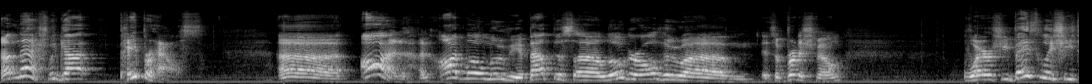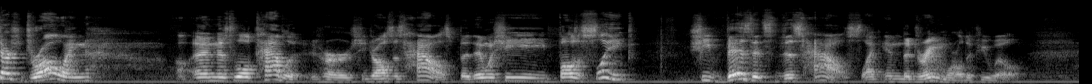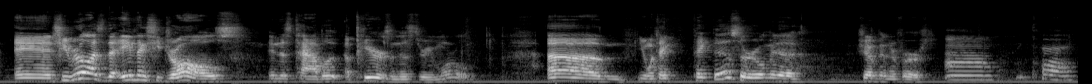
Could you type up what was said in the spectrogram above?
Up next, we got Paperhouse. Uh, odd, an odd little movie about this uh, little girl who um, it's a British film where she basically she starts drawing in this little tablet of hers. She draws this house, but then when she falls asleep, she visits this house, like in the dream world, if you will. And she realizes that anything she draws in this tablet appears in this dream world. Um, you want to take take this, or you want me to jump in there first? Um. Okay.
